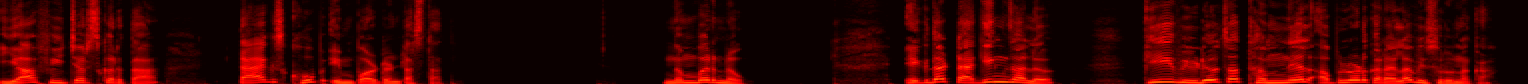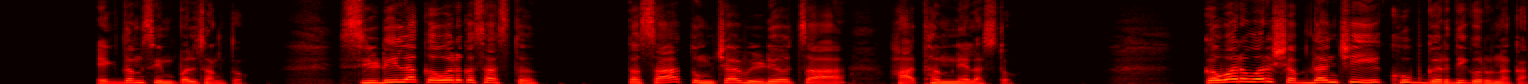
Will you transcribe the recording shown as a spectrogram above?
या फीचर्स करता टॅग्स खूप इम्पॉर्टंट असतात. नंबर नऊ. एकदा टॅगिंग झालं की व्हिडिओचा थंबनेल अपलोड करायला विसरू नका. एकदम सिंपल सांगतो. सी डीला कवर कसं असतं? तसा तुमच्या व्हिडिओचा हा थंबनेल असतो. कवरवर शब्दांची खूप गर्दी करू नका.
